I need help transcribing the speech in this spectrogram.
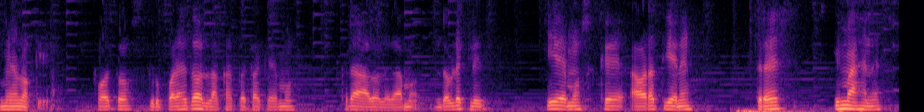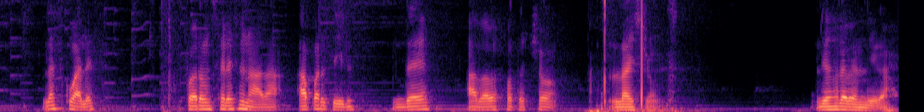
mirenlo aquí. Fotos grupales 2 la carpeta que hemos creado le damos doble clic y vemos que ahora tiene tres imágenes las cuales fueron seleccionadas a partir de Adobe Photoshop Lightroom Dios le bendiga.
